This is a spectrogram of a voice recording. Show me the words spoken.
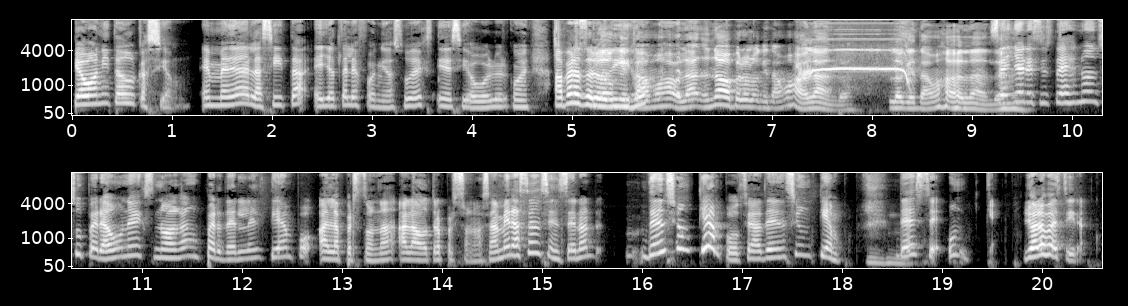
Qué bonita educación. En medio de la cita, ella telefonó a su ex y decidió volver con él. Ah, pero se lo, que dijo. estamos hablando. No, pero lo que estamos hablando. Lo que estamos hablando. Señores, si ustedes no han superado un ex, no hagan perderle el tiempo a la persona, a la otra persona. O sea, mira, sean sinceros, dense un tiempo, o sea, dense un tiempo, dense un tiempo. Yo les voy a decir algo.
